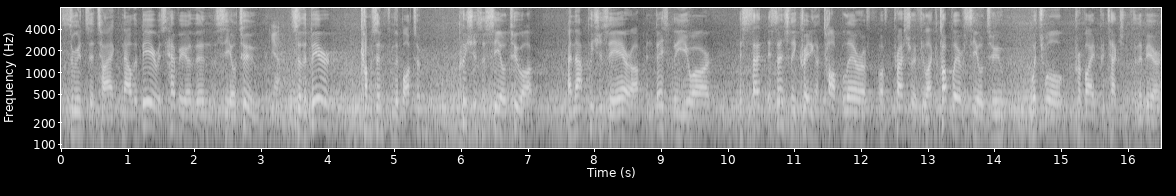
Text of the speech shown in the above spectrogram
through into the tank. Now the beer is heavier than the CO2. Yeah. So the beer comes in from the bottom, pushes the CO2 up, and that pushes the air up, and basically you are essentially creating a top layer of, of pressure, if you like, a top layer of CO2, which will provide protection for the beer.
